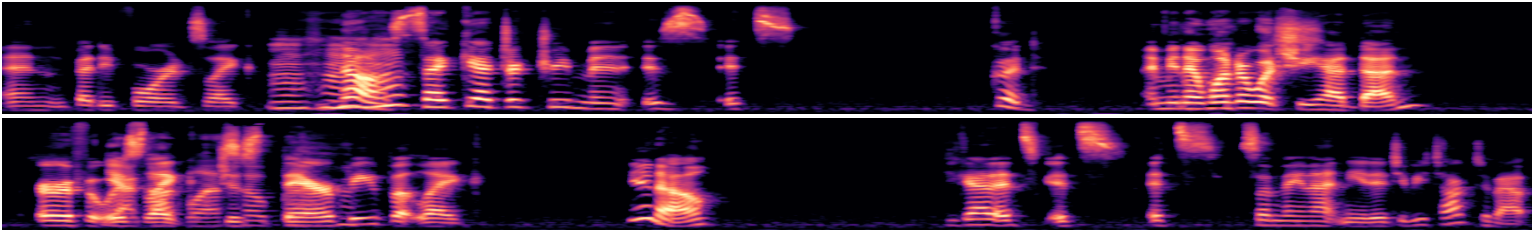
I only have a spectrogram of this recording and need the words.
And Betty Ford's like, no, Mhm. psychiatric treatment is it's good. I mean, I wonder what she had done. Or if it was God like bless, just hope. therapy, but like, you know, you got it's it's it's something that needed to be talked about.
